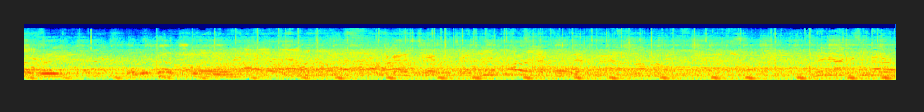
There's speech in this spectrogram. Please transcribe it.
Recovery for the touchdown. Maybe I can better.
